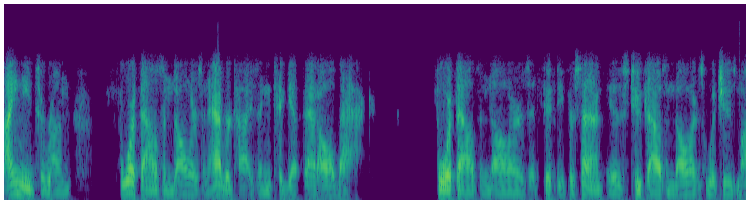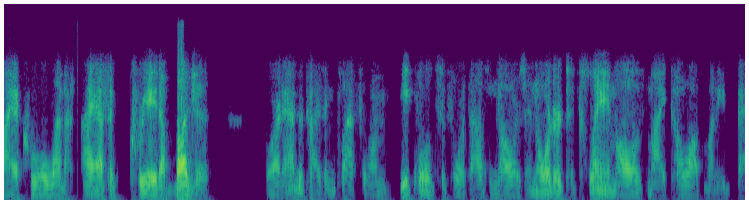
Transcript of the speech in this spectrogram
I need to run $4,000 in advertising to get that all back. $4,000 at 50% is $2,000, which is my accrual limit. I have to create a budget or an advertising platform equal to $4,000 in order to claim all of my co-op money back.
